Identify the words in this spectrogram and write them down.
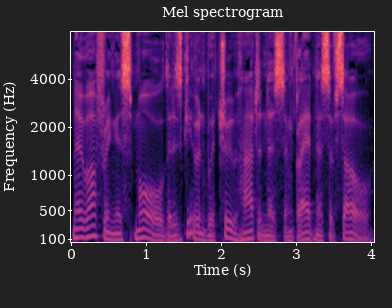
No offering is small that is given with true heartedness and gladness of soul.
